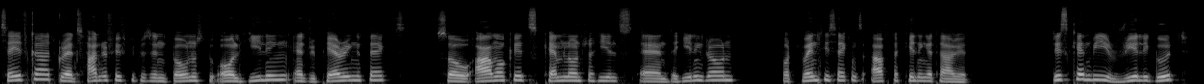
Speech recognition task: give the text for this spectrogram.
Safeguard grants 150% bonus to all healing and repairing effects, so armor kits, chem launcher heals, and the healing drone, for 20 seconds after killing a target. This can be really good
